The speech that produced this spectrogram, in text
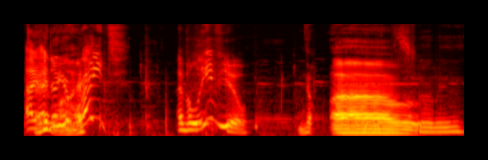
I, I know you're right. I believe you. No. Uh,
